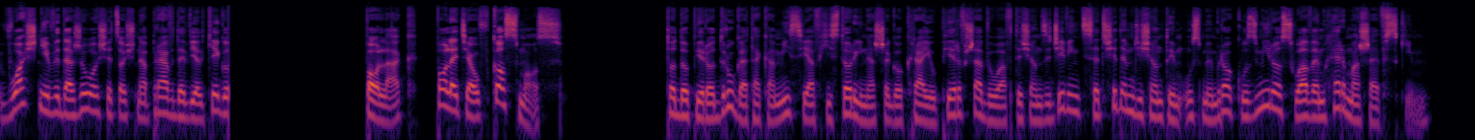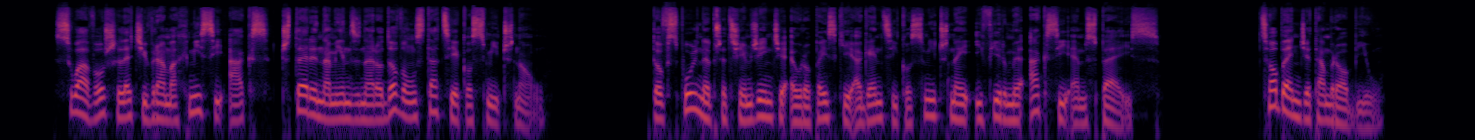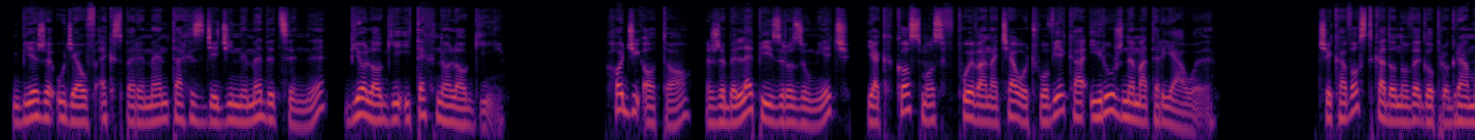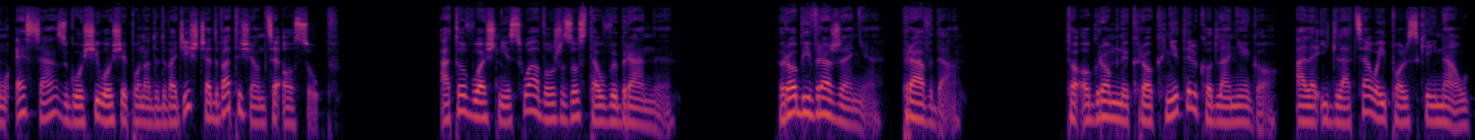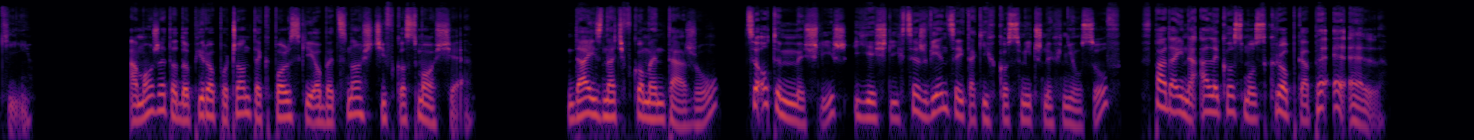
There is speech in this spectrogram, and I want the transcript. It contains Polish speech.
Właśnie wydarzyło się coś naprawdę wielkiego. Polak poleciał w kosmos. To dopiero druga taka misja w historii naszego kraju. Pierwsza była w 1978 roku z Mirosławem Hermaszewskim. Sławosz leci w ramach misji AX-4 na Międzynarodową Stację Kosmiczną. To wspólne przedsięwzięcie Europejskiej Agencji Kosmicznej i firmy Axiom Space. Co będzie tam robił? Bierze udział w eksperymentach z dziedziny medycyny, biologii i technologii. Chodzi o to, żeby lepiej zrozumieć, jak kosmos wpływa na ciało człowieka i różne materiały. Ciekawostka do nowego programu ESA zgłosiło się ponad 22 tysiące osób. A to właśnie Sławosz został wybrany. Robi wrażenie, prawda? To ogromny krok nie tylko dla niego, ale i dla całej polskiej nauki. A może to dopiero początek polskiej obecności w kosmosie? Daj znać w komentarzu, co o tym myślisz i jeśli chcesz więcej takich kosmicznych newsów, wpadaj na alekosmos.pl.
